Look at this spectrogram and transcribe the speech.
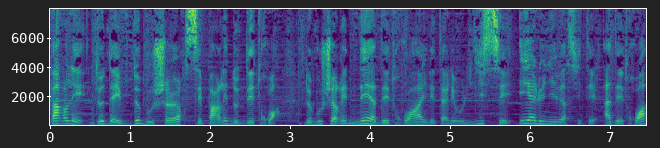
Parler de Dave DeBuscher, c'est parler de Détroit. DeBuscher est né à Détroit, il est allé au lycée et à l'université à Détroit,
